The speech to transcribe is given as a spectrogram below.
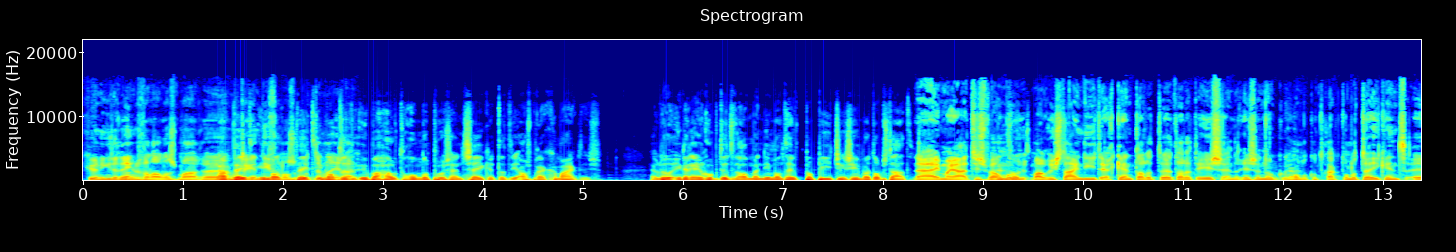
gun iedereen van alles. Maar, eh er weet die van iemand, ons weet de iemand het überhaupt 100% zeker dat die afspraak gemaakt is? Ik bedoel, iedereen roept het wel, maar niemand heeft papiertje gezien wat op staat. Nee, maar ja, het is wel Maurice Stijn die het erkent dat het, eh, dat het is. En er is een ook een contract ondertekend. Eh,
